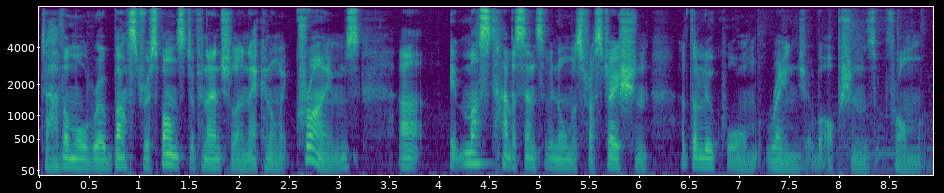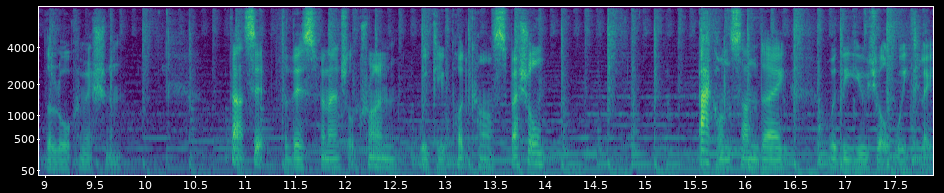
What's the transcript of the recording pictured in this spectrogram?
to have a more robust response to financial and economic crimes, uh, it must have a sense of enormous frustration at the lukewarm range of options from the Law Commission. That's it for this Financial Crime Weekly podcast special back on Sunday with the usual weekly.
